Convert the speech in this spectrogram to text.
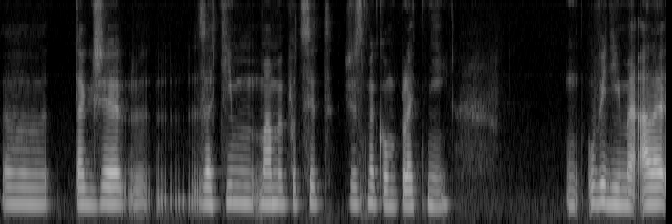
Uh, takže uh, zatím máme pocit, že jsme kompletní. Uvidíme, ale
